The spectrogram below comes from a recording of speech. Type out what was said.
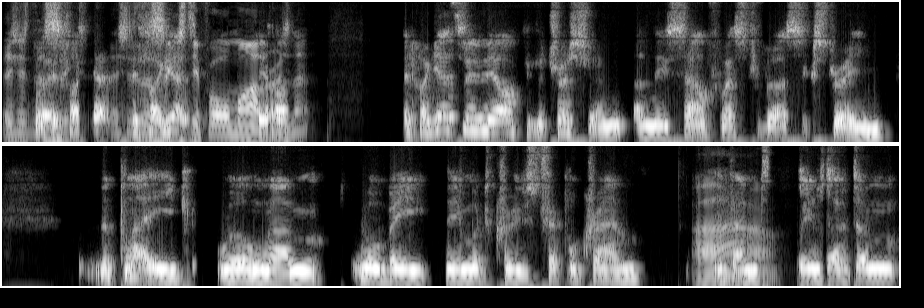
This is the, six, get, this is the 64 miler, isn't it? If I get through the Arc of Attrition and the Southwest Traverse Extreme, the Plague will um, will be the Mud Crew's Triple Crown ah. event. Means I've done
